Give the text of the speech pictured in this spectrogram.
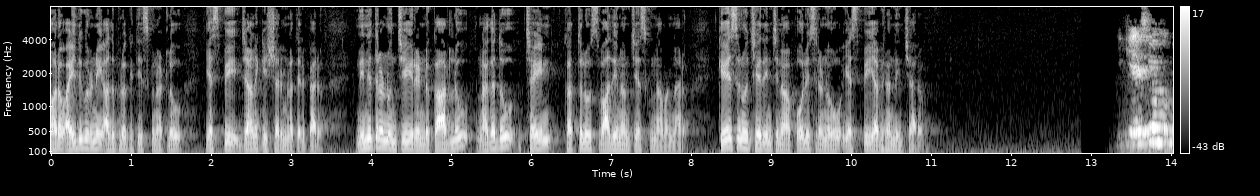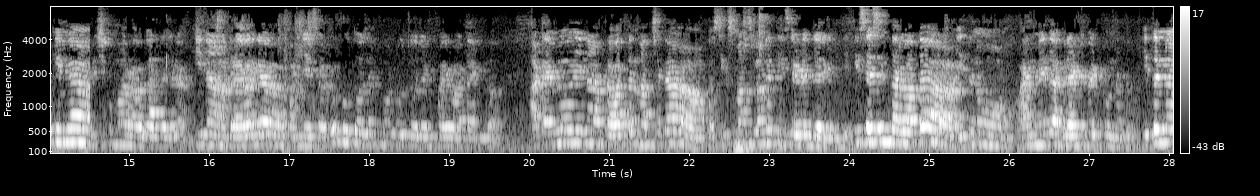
మరో ఐదుగురిని అదుపులోకి తీసుకున్నట్లు ఎస్పీ జానకి షర్మిల తెలిపారు. నిందితుల నుంచి రెండు కార్లు నగదు చైన్ కత్తులు స్వాధీనం చేసుకున్నామన్నారు. కేసును ఛేదించిన పోలీసులను ఎస్పీ అభినందించారు. ఈ కేసులో ముఖ్యంగా హరీష్ కుమార్ రావు గారి దగ్గర ఈయన డ్రైవర్గా పనిచేశాడు two thousand four two thousand five ఆ టైంలో. ఆ టైంలో ఈయన ప్రవర్తన నచ్చక ఒక సిక్స్ మంత్స్లోనే తీసేయడం జరిగింది. తీసేసిన తర్వాత ఇతను ఆయన మీద గ్రడ్జ్ పెట్టుకున్నాడు. ఇతను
